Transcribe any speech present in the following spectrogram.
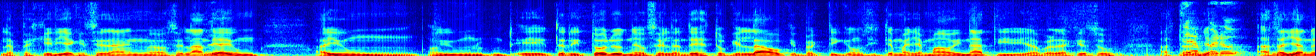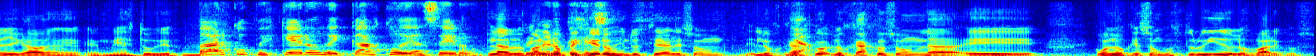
la pesquería que se da en Nueva Zelanda. Hay un, hay un, hay un eh, territorio neozelandés, Tokelau, que practica un sistema llamado INATI y la verdad es que eso hasta, Ya, allá, hasta allá no he llegado en, en mis estudios. Barcos pesqueros de casco de acero. Claro, los Primero, barcos ¿qué es pesqueros industriales son, los Ya. cascos, los cascos son la, eh, con los que son construidos los barcos.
